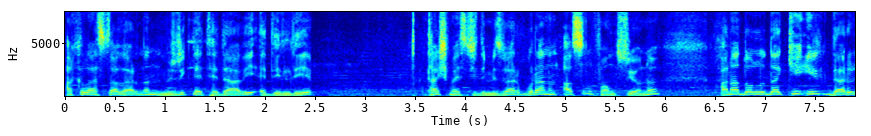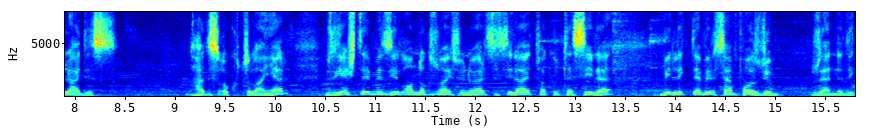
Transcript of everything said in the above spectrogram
akıl hastalarının müzikle tedavi edildiği taş mescidimiz var. Buranın asıl fonksiyonu Anadolu'daki ilk Darül Hadis. Hadis okutulan yer. Biz geçtiğimiz yıl 19 Mayıs Üniversitesi İlahiyat Fakültesi ile birlikte bir sempozyum düzenledik.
